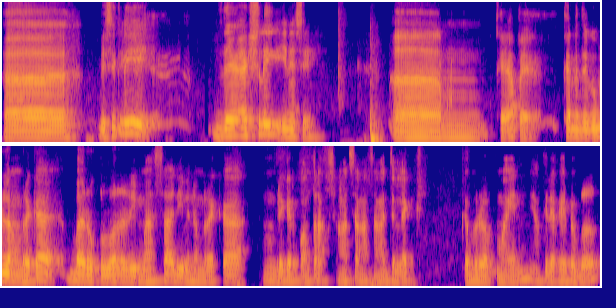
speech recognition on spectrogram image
Uh, basically they're actually ini sih. Um, kayak apa ya? Karena tadi gue bilang mereka baru keluar dari masa di mana mereka memberikan kontrak sangat-sangat sangat jelek ke beberapa pemain yang tidak capable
